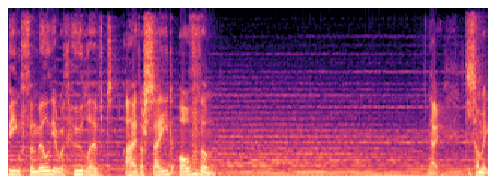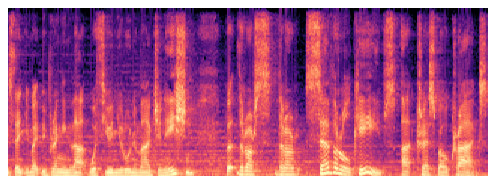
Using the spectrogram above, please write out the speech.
being familiar with who lived either side of them. Now, to some extent, you might be bringing that with you in your own imagination, but there are there are several caves at Creswell Crags,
